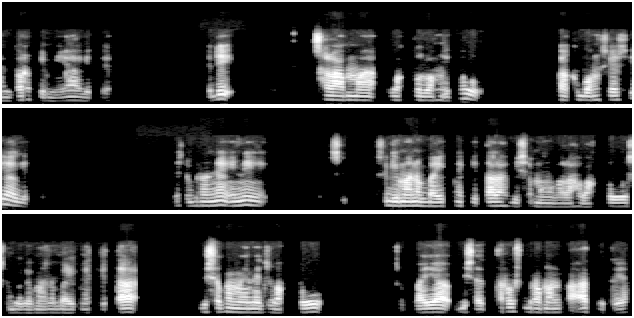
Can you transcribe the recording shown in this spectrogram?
mentor kimia gitu ya. Jadi selama waktu luang itu gak kebuang sia-sia gitu. Ya, sebenarnya ini segimana baiknya kita lah bisa mengolah waktu sebagaimana baiknya kita bisa memanage waktu supaya bisa terus bermanfaat gitu ya.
